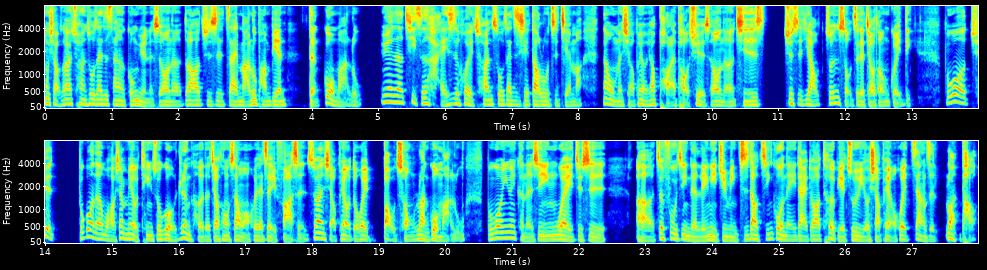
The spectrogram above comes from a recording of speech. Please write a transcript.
我小时候在穿梭在这三个公园的时候呢，都要就是在马路旁边等过马路。因为呢，汽车还是会穿梭在这些道路之间嘛。那我们小朋友要跑来跑去的时候呢，其实就是要遵守这个交通规定。不过却不过呢，我好像没有听说过任何的交通伤亡会在这里发生。虽然小朋友都会暴冲乱过马路，不过因为可能是因为就是呃，这附近的邻里居民知道经过那一带都要特别注意有小朋友会这样子乱跑，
